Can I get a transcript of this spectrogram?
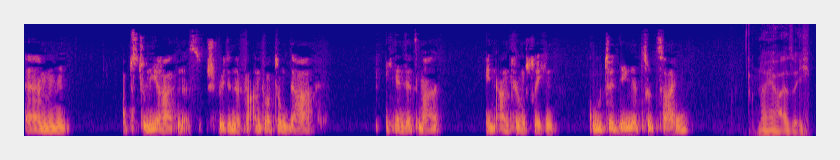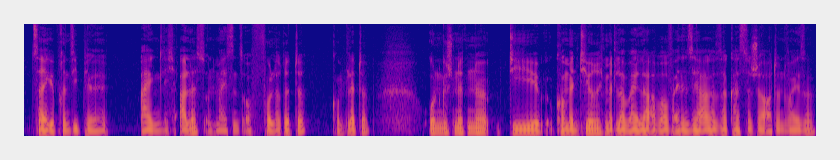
ähm, ob es Turnierreiten ist. Spürt ihr eine Verantwortung da, ich nenne es jetzt mal in Anführungsstrichen, gute Dinge zu zeigen? Naja, also ich zeige prinzipiell eigentlich alles und meistens auch volle Ritte, komplette. Ungeschnittene, die kommentiere ich mittlerweile aber auf eine sehr sarkastische Art und Weise.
